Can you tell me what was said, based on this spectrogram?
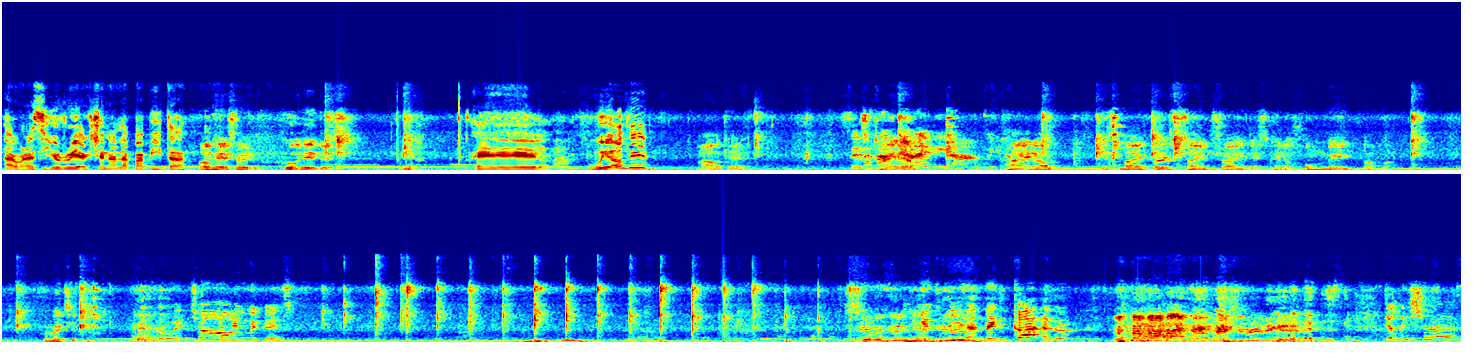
I wanna see your reaction a la papita. okay, so who did this? Eh, we all did. Ah, Okay. Se It's kind the of- idea. We have- Kind of, it's my first time trying this kind of homemade papa. What about you? Aprovecho. I think with this. So good, yeah, good. And then cut and no, it's really good. delicious.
